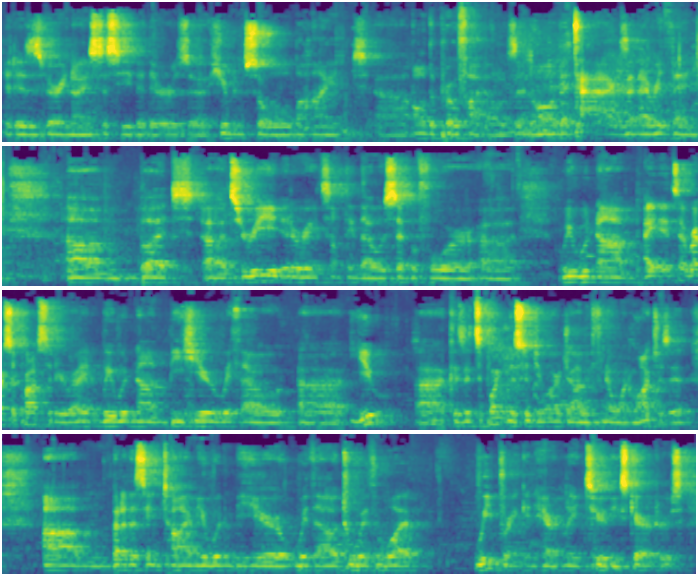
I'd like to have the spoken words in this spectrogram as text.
It is very nice to see that there is a human soul behind uh, all the profiles and all the tags and everything. Um, but uh, to reiterate something that was said before, uh, we would not, I, it's a reciprocity, right? We would not be here without uh, you because uh, it's pointless to do our job if no one watches it. Um, but at the same time, you wouldn't be here without with what we bring inherently to these characters.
